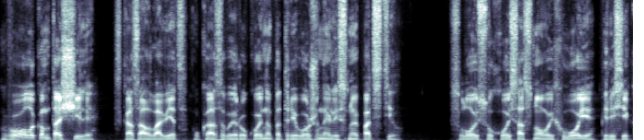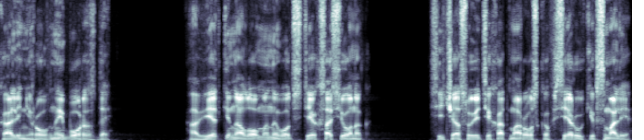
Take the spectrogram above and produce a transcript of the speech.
«Волоком тащили», — сказал вовец, указывая рукой на потревоженный лесной подстил. Слой сухой сосновой хвои пересекали неровные борозды. А ветки наломаны вот с тех сосенок. Сейчас у этих отморозков все руки в смоле.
